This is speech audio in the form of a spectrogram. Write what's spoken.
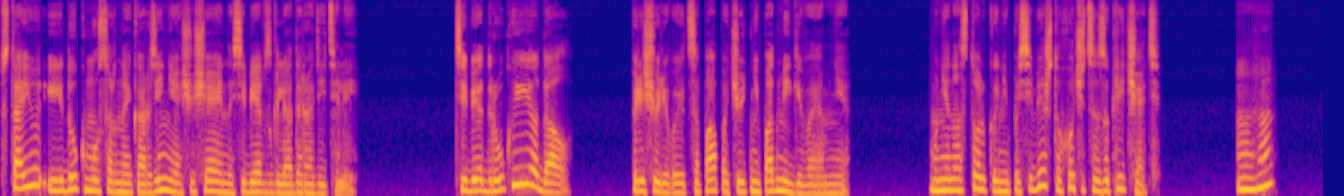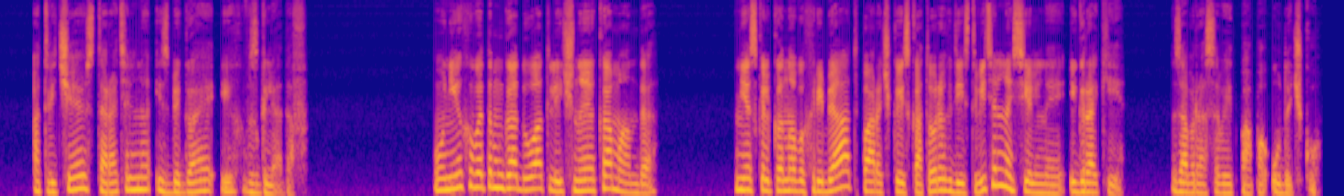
Встаю и иду к мусорной корзине, ощущая на себе взгляды родителей. «Тебе друг ее дал?» — прищуривается папа, чуть не подмигивая мне. Мне настолько не по себе, что хочется закричать. «Угу», — отвечаю, старательно избегая их взглядов. «У них в этом году отличная команда. Несколько новых ребят, парочка из которых действительно сильные игроки», — забрасывает папа удочку.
